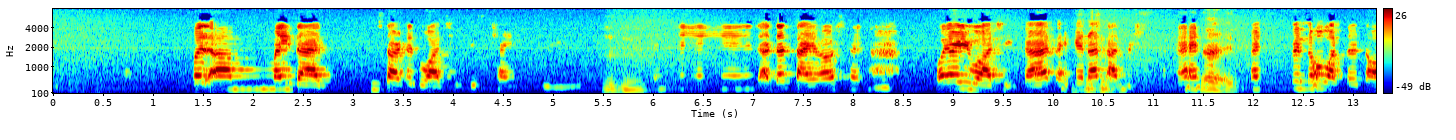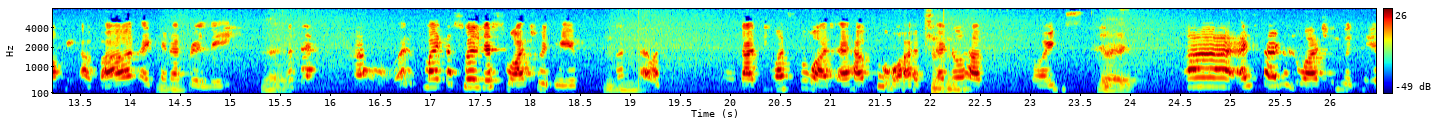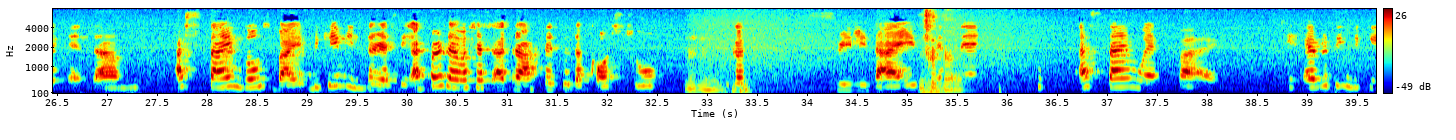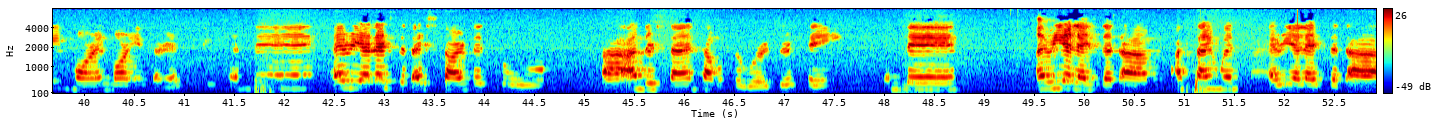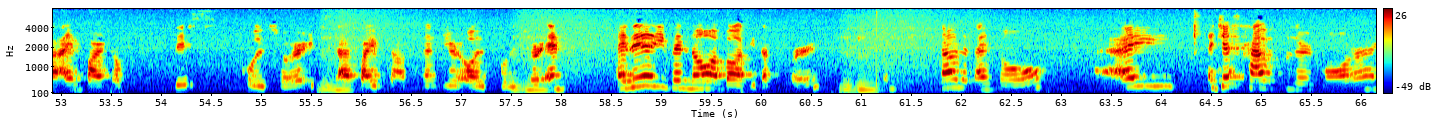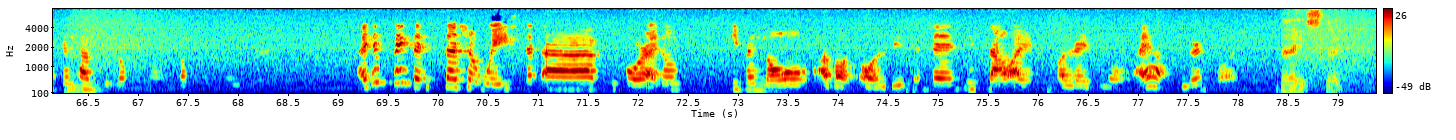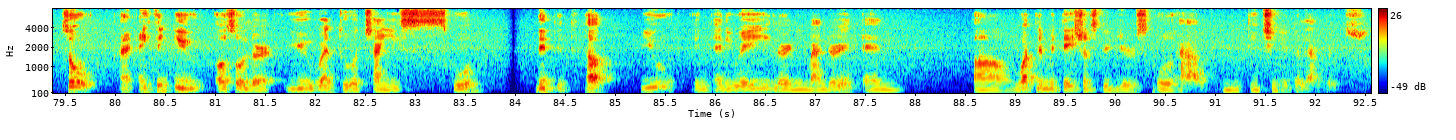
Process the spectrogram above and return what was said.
But um, my dad, he started watching this Chinese series. Mm-hmm. And then at that time, I was like, why are you watching that? I cannot understand. Right, I don't even know what they're talking about. I cannot relate. right. But then, uh, well, might as well just watch with him. But Mhm. I was, Daddy wants to watch. I have to watch. I don't have choice. Right. Uh, I started watching with him, and um, as time goes by, it became interesting. At first, I was just attracted to the costume Mm-hmm. because it's really nice. and then, as time went by, it, everything became more and more interesting. And then I realized that I started to uh, understand some of the words they're saying. And then I realized that um, as time went by, I realized that uh, I'm part of this culture. It's Mhm. a 5,000 year old culture. Mhm. And I didn't even know about it at first. Mm-hmm. Now that I know, I I just have to learn more. I just have to look more about the culture. I just think that it's such a waste that uh, before I don't even know about all this. And then since now I already know, I have to learn more. Nice, nice. So I, I think you also learn. You went to a Chinese school. Did it help you in any way learning Mandarin? And um, what limitations did your school have in teaching you the language?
